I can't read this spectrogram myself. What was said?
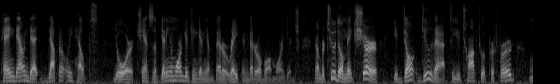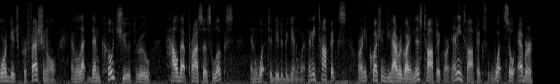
paying down debt definitely helps your chances of getting a mortgage and getting a better rate and better overall mortgage. Number two though, make sure you don't do that till you talk to a preferred mortgage professional and let them coach you through how that process looks and what to do to begin with. Any topics or any questions you have regarding this topic or any topics whatsoever,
